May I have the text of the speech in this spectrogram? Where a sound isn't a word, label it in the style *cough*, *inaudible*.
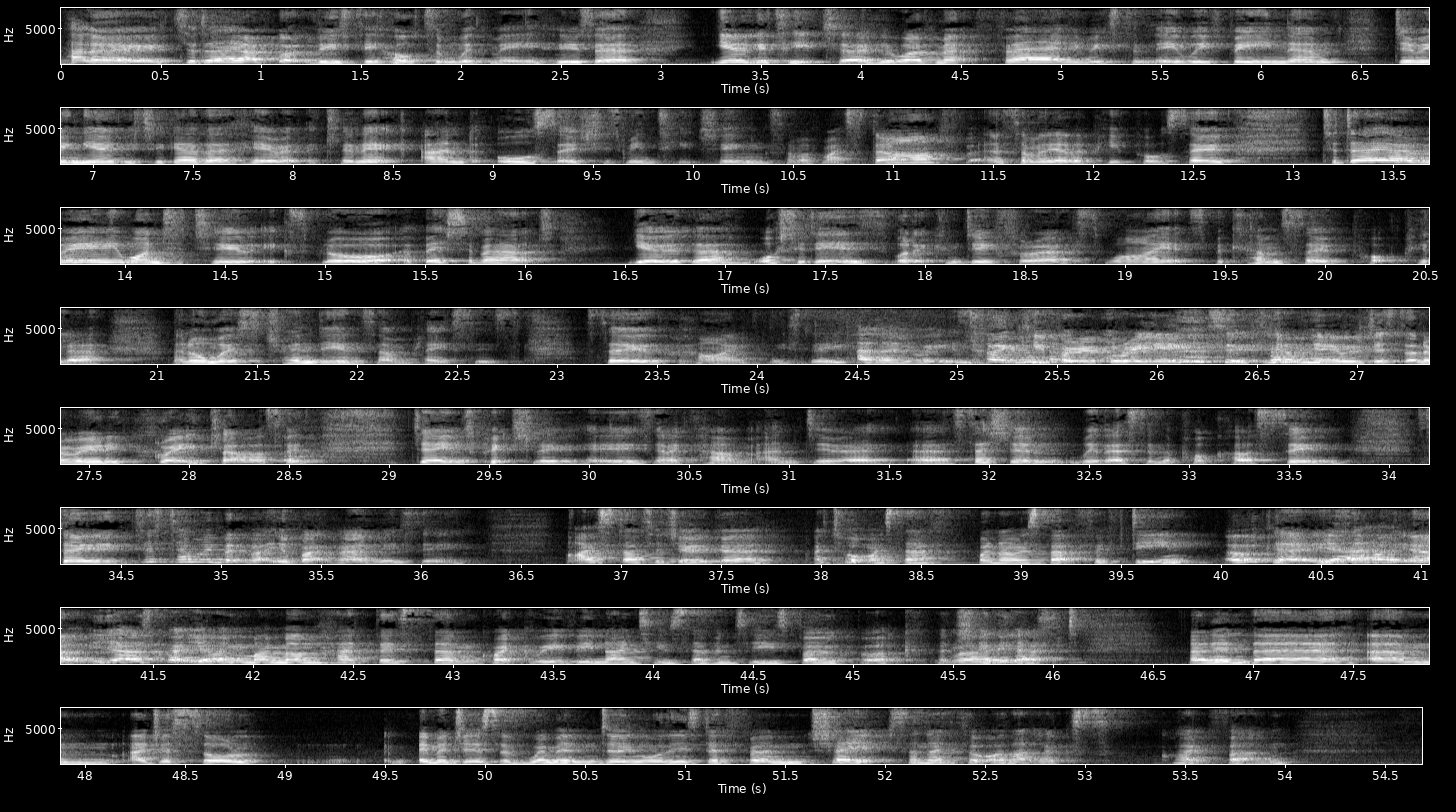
Hello, today I've got Lucy Holtom with me, who's a yoga teacher who I've met fairly recently. We've been um, doing yoga together here at the clinic, and also she's been teaching some of my staff and some of the other people. So today I really wanted to explore a bit about yoga, what it is, what it can do for us, why it's become so popular and almost trendy in some places. So, hi, Lucy. Hello, Louise. Thank you for agreeing to come here. We've just done a really great class with James Critchlow, who's going to come and do a, a, session with us in the podcast soon. So, just tell me a bit about your background, Lucy. I started yoga. I taught myself when I was about fifteen. Okay, yeah, quite. Yeah, I was quite young. My mum had this um, quite groovy 1970s Vogue book that Right. she kept, and in there, um, I just saw images of women doing all these different shapes, and I thought, oh, that looks quite fun.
